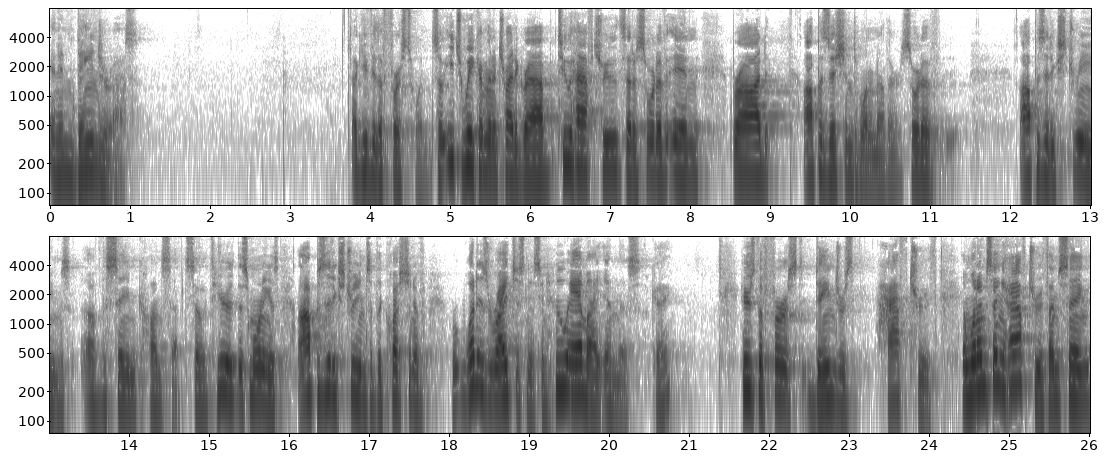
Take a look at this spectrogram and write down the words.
and endanger us. I'll give you the first one. So each week I'm going to try to grab two half truths that are sort of in broad opposition to one another, sort of opposite extremes of the same concept. So here this morning is opposite extremes of the question of what is righteousness and who am I in this, okay? Here's the first dangerous half truth. And when I'm saying half truth, I'm saying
